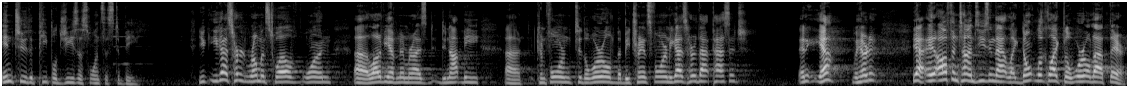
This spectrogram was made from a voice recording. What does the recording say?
into the people Jesus wants us to be. You, you guys heard Romans 12, 1. Uh, a lot of you have memorized, do not be uh, conformed to the world, but be transformed. You guys heard that passage? Yeah, we heard it? Yeah, and oftentimes using that, like, don't look like the world out there.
